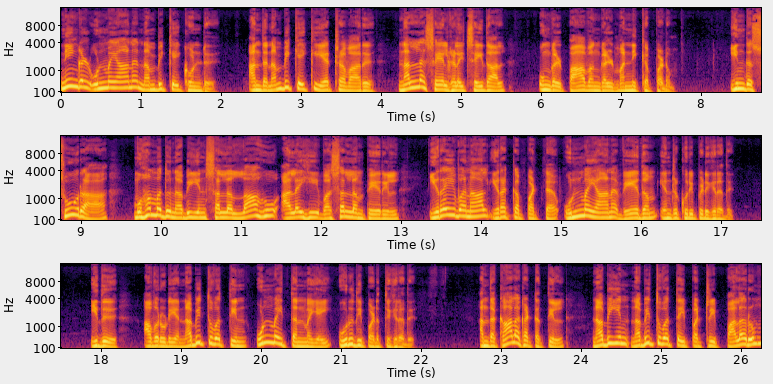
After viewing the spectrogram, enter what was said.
நீங்கள் உண்மையான நம்பிக்கை கொண்டு அந்த நம்பிக்கைக்கு ஏற்றவாறு நல்ல செயல்களைச் செய்தால் உங்கள் பாவங்கள் மன்னிக்கப்படும். இந்த சூரா முகமது நபியின் சல்லல்லாஹூ அலைஹி வசல்லம் பேரில் இறைவனால் இறக்கப்பட்ட உண்மையான வேதம் என்று குறிப்பிடுகிறது. இது அவருடைய நபித்துவத்தின் உண்மைத்தன்மையை உறுதிப்படுத்துகிறது. அந்த காலகட்டத்தில் நபியின் நபித்துவத்தை பற்றி பலரும்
